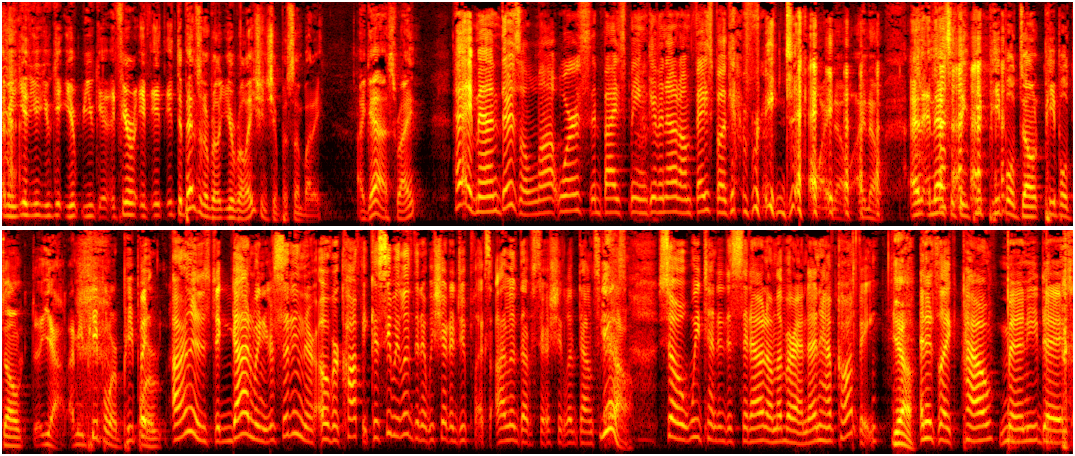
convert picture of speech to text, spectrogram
I mean, you you, you get you you get if you're if, it, it depends on the your relationship with somebody, I guess, right? Hey, man, there's a lot worse advice being given out on Facebook every day. Oh, I know, I know, and and that's the thing. Pe- people don't. People don't. Yeah, I mean, people are people But are. honest to God, when you're sitting there over coffee, because see, we lived in it. We shared a duplex. I lived upstairs. She lived downstairs. Yeah. So we tended to sit out on the veranda and have coffee. Yeah. And it's like, how many days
